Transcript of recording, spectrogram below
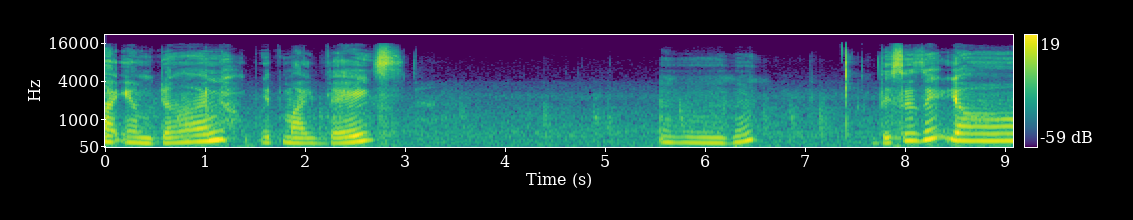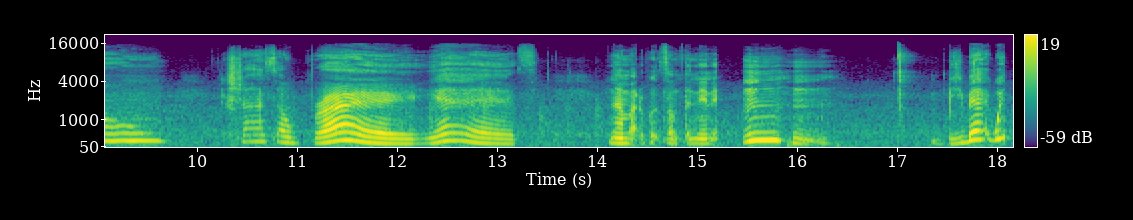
I am done with my vase. Mm-hmm. This is it, y'all. Shine so bright. Yes. Now I'm about to put something in it. Mm-hmm. Be back with you.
